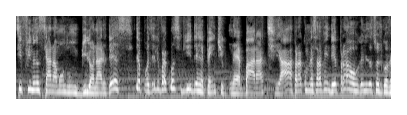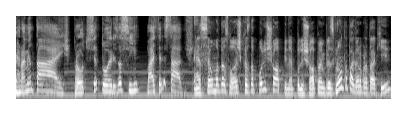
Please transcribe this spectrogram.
se financiar na mão de um bilionário desse, depois ele vai conseguir, de repente, né, baratear para começar a vender para organizações governamentais, para outros setores, assim, mais interessados. Essa é uma das lógicas da Polishop, né? Polishop é uma empresa que não tá pagando pra estar aqui,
